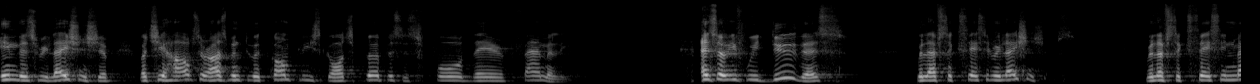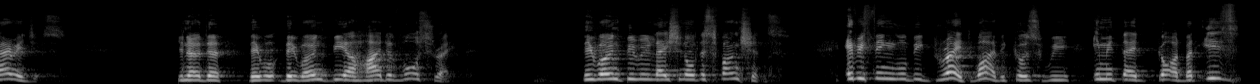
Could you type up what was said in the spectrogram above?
in this relationship, but she helps her husband to accomplish God's purposes for their family. And so, if we do this, we'll have success in relationships, we'll have success in marriages. You know, the, there, will, there won't be a high divorce rate, there won't be relational dysfunctions. Everything will be great. Why? Because we imitate God. But is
